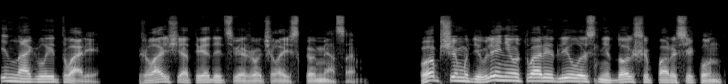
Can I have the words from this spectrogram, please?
и наглые твари, желающие отведать свежего человеческого мяса. В общем, удивление у твари длилось не дольше пары секунд.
